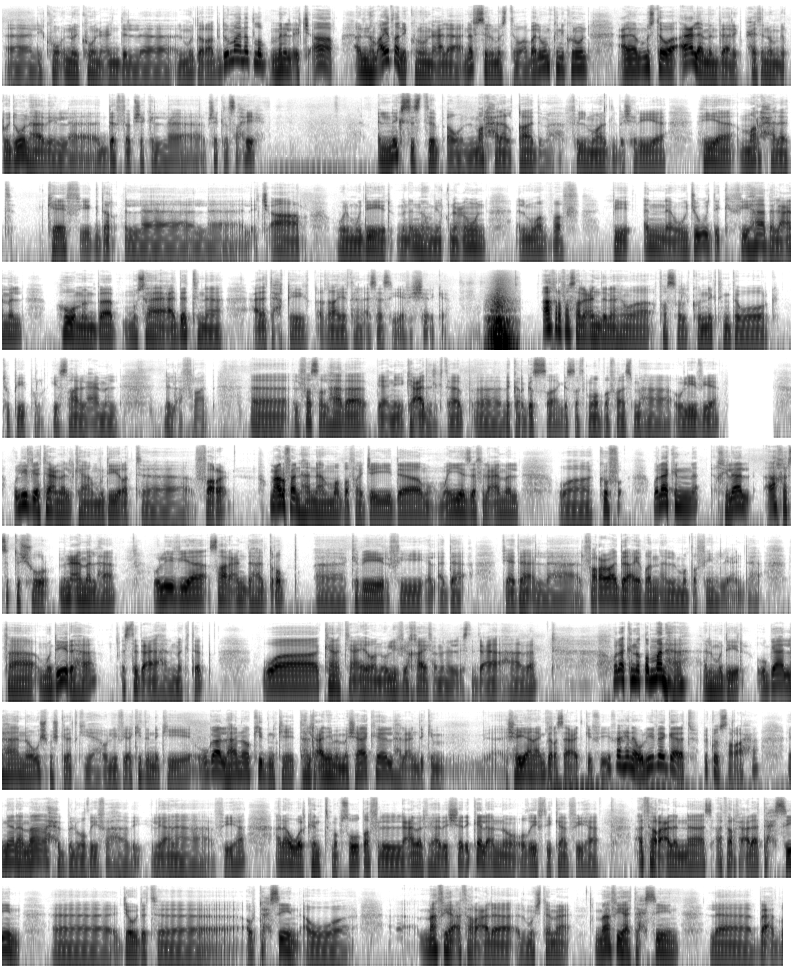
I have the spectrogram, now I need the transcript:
آه، اللي يكون إنه يكون عند المدراء بدون ما نطلب من ال HR إنهم أيضا يكونون على نفس المستوى بل ممكن يكونون على مستوى أعلى من ذلك بحيث إنهم يقودون هذه الدفة بشكل بشكل صحيح. ال next step أو المرحلة القادمة في الموارد البشرية هي مرحلة كيف يقدر ال HR والمدير من إنهم يقنعون الموظف بأن وجودك في هذا العمل هو من باب مساعدتنا على تحقيق غايتنا الأساسية في الشركة. آخر فصل عندنا هو فصل connecting the work to people إيصال العمل للأفراد. آه، الفصل هذا يعني كعادة الكتاب آه، ذكر قصة قصة موظفة اسمها أوليفيا. أوليفيا تعمل كمديرة آه، فرع. معروف عنها أنها موظفة جيدة ومميزة في العمل وكفء ولكن خلال آخر ست شهور من عملها أوليفيا صار عندها دروب كبير في الأداء في أداء الفرع وأداء أيضا الموظفين اللي عندها. فمديرها استدعاها المكتب وكانت يعني أيضا أوليفيا خايفة من الاستدعاء هذا. ولكنه طمنها المدير وقال لها إنه وش مشكلتك يا أوليفيا؟ أكيد إنك وقال لها إنه أكيد إنك هل تعانين من مشاكل؟ هل عندك شيء أنا أقدر أساعدك فيه؟ فهنا أوليفيا قالت بكل صراحة إني أنا ما أحب الوظيفة هذه اللي أنا فيها. أنا أول كنت مبسوطة في العمل في هذه الشركة لأنه وظيفتي كان فيها أثر على الناس اثر على تحسين جودة آه، أو تحسين أو آه، ما فيها أثر على المجتمع ما فيها تحسين لبعض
